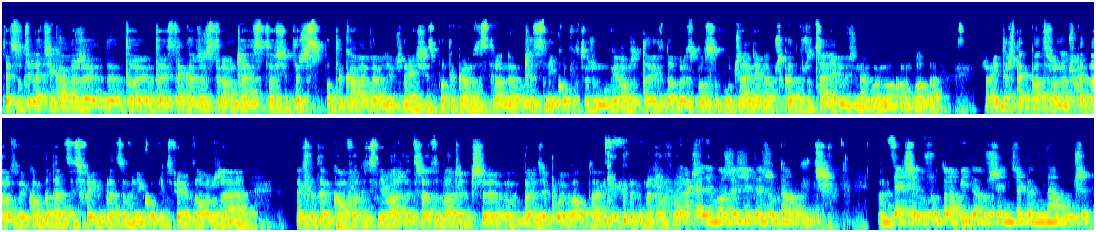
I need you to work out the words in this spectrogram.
To jest o tyle ciekawe, że to, to jest taka rzecz, z którą często się też spotykamy, pewnie przynajmniej się spotykam ze strony uczestników, którzy mówią, że to jest dobry sposób uczenia, na przykład wrzucanie ludzi na głęboką wodę. Że oni też tak patrzą na przykład na rozwój kompetencji swoich pracowników i twierdzą, że jakby ten komfort jest nieważny, trzeba zobaczyć, czy będzie pływał, tak? Jakby tak, ale może się też utopić. Więc jak się już utopi, to już się niczego nie nauczy.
